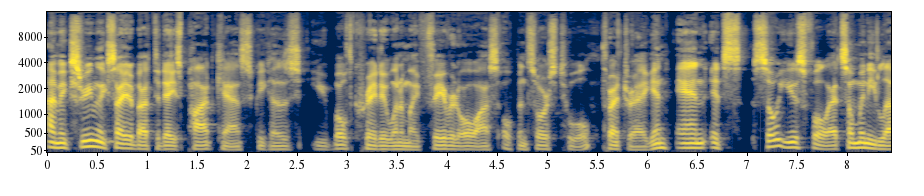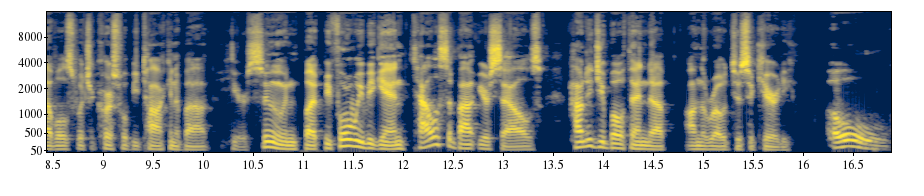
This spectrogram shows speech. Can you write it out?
I'm extremely excited about today's podcast because you both created one of my favorite OWASP open source tool, Threat Dragon, and it's so useful at so many levels, which of course we'll be talking about here soon. But before we begin, tell us about yourselves. How did you both end up on the road to security? Oh,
